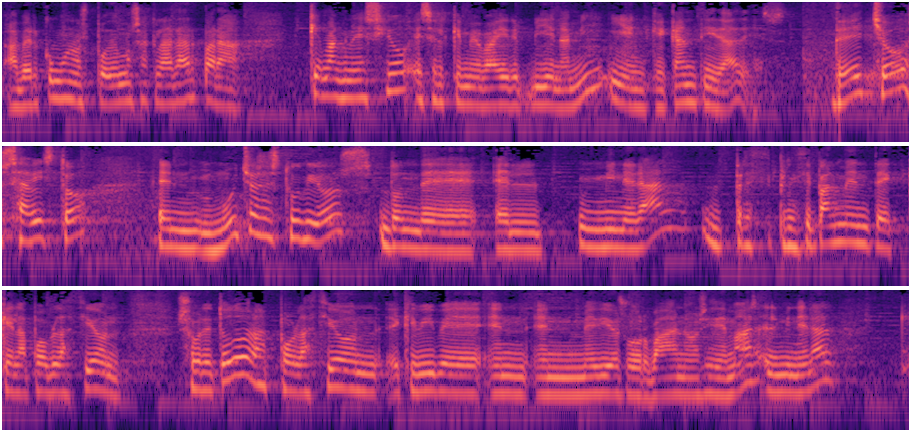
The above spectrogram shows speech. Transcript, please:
a ver cómo nos podemos aclarar para qué magnesio es el que me va a ir bien a mí y en qué cantidades. De hecho, se ha visto en muchos estudios donde el mineral, principalmente que la población, sobre todo la población que vive en, medios urbanos y demás, el mineral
